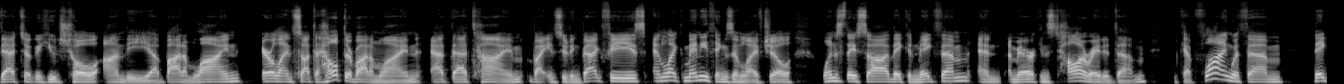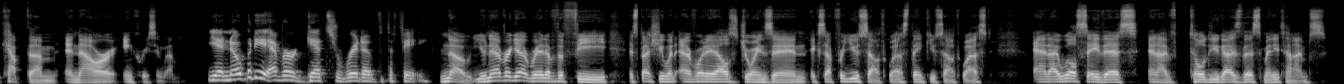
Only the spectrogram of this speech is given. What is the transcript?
That took a huge toll on the uh, bottom line. Airlines sought to help their bottom line at that time by instituting bag fees. And like many things in life, Jill, once they saw they could make them and Americans tolerated them and kept flying with them, they kept them and now are increasing them. Yeah, nobody ever gets rid of the fee. No, you never get rid of the fee, especially when everybody else joins in, except for you, Southwest. Thank you, Southwest. And I will say this, and I've told you guys this many times,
